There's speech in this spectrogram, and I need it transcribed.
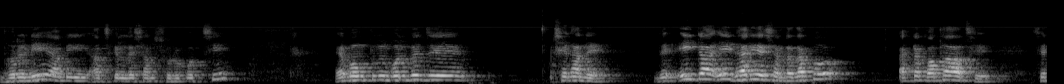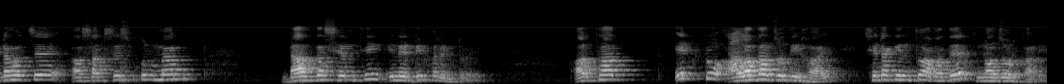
ধরে নিয়ে আমি আজকের লেসন শুরু করছি। এবং তুমি বলবে যে, সেখানে যে, এইটা, এই ভ্যারিয়েশনটা দেখো, একটা কথা আছে, সেটা হচ্ছে a successful man does the same thing in a different way অর্থাৎ একটু আলাদা যদি হয়, সেটা কিন্তু আমাদের নজর কাড়ে।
